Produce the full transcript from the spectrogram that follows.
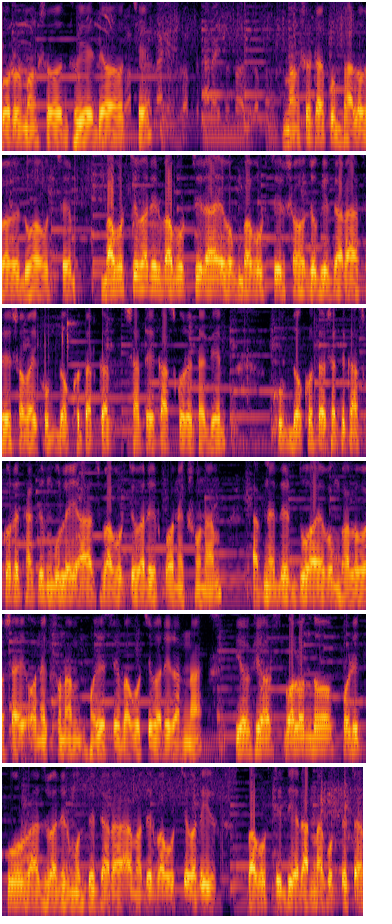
গরুর মাংস ধুয়ে দেওয়া হচ্ছে। মাংসটা খুব ভালোভাবে ধোয়া হচ্ছে। বাবুর্চি বাড়ির বাবুর্চিরা এবং বাবুর্চির সহযোগী যারা আছে, সবাই খুব দক্ষতার কাজ সাথে কাজ করে থাকেন। খুব দক্ষতার সাথে কাজ করে থাকেন বলেই আজ বাবুর্চি বাড়ির অনেক সুনাম। আপনাদের দোয়া এবং ভালোবাসায় অনেক সুনাম হয়েছে বাবুর্চি বাড়ি রান্না। প্রিয় ভিউয়ার্স গলন্দ ফরিদপুর, রাজবাড়ির মধ্যে যারা আমাদের বাবুর্চি বাড়ির বাবুর্চি দিয়ে রান্না করতে চান,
